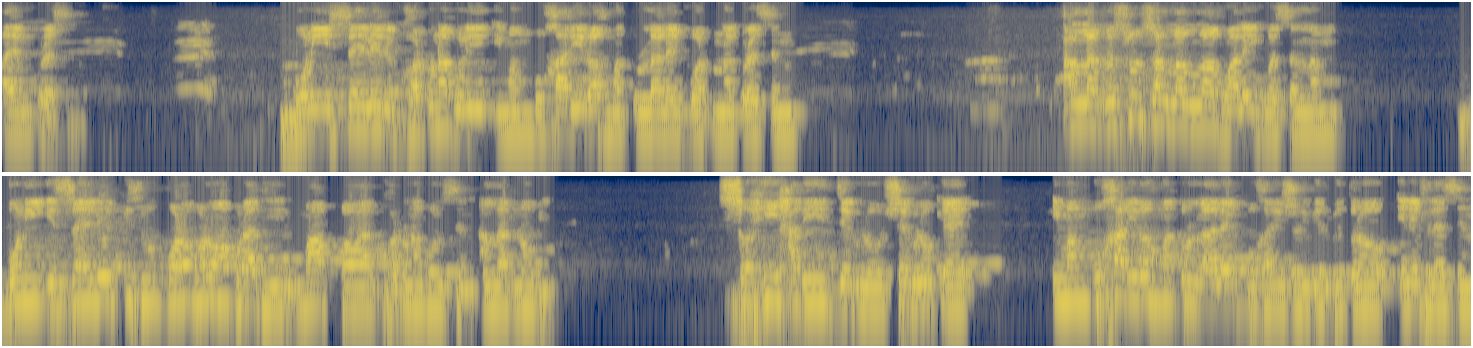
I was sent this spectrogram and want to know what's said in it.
কায়েম করেছেন। আল্লাহ রসুল সাল্লাল্লাহু আলাইহি বনি ইসরায়েলের কিছু বড় বড় অপরাধীর মাপ পাওয়ার ঘটনা বলছেন আল্লাহর নবী। সহি হাদিস যেগুলো, সেগুলোকে ইমাম বুখারী রহমাতুল্লাহ বুখারী শরীফের ভিতরে এনে ফেলেছেন।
